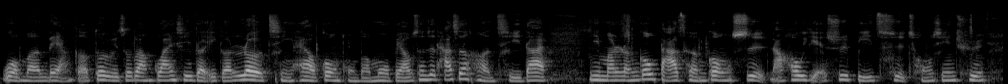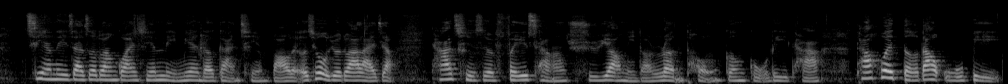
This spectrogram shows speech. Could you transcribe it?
我们两个对于这段关系的一个热情，还有共同的目标，甚至他是很期待你们能够达成共识，然后也是彼此重新去。建立在这段关系里面的感情堡垒，而且我觉得对他来讲，他其实非常需要你的认同跟鼓励他，他会得到无比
